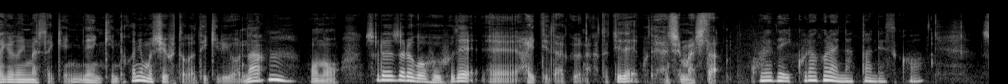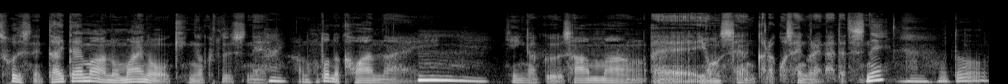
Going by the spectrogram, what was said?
ほど言いましたけど、年金とかにもシフトができるようなものを、それぞれご夫婦で、えー入っていただくような形でご提案しました。これでいくらぐらいになったんですか？そうですね。大体まあ、あの、前の金額とですね、はいあの、ほとんど変わんない。うん。金額3万、えー、4千から5千ぐらいの間ですね。なるほど。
